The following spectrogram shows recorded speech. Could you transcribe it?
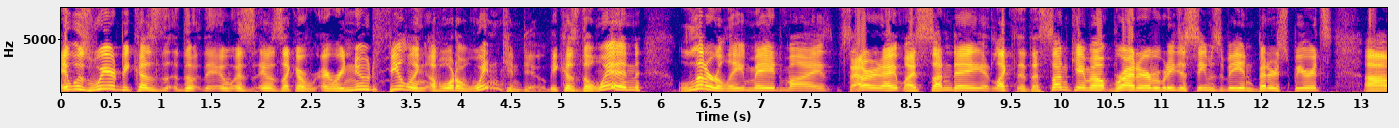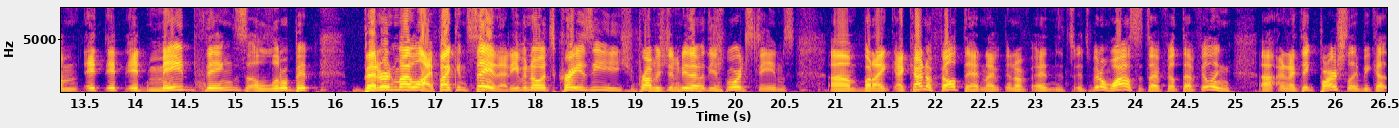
It was weird because the, the it was it was like a, a renewed feeling of what a win can do because the win literally made my Saturday night, my Sunday, like the, the sun came out brighter. Everybody just seems to be in better spirits. Um, it, it it made things a little bit better in my life. I can say that, even though it's crazy. You should, probably shouldn't do that with your sports teams. Um, but I, I kind of felt that, and I and, I've, and it's, it's been a while since I felt that feeling. Uh, and I think partially because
